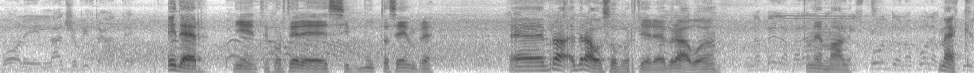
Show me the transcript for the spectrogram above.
Vuole il lancio filtrante. Eder. Niente, il portiere si butta sempre. È, bra è bravo sto portiere, è bravo, eh. Non è male. Mac.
